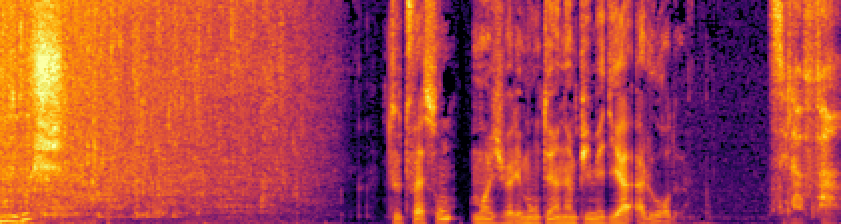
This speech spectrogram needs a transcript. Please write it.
Bouches De toute façon, moi je vais aller monter un impimédia à Lourdes. C'est la fin.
